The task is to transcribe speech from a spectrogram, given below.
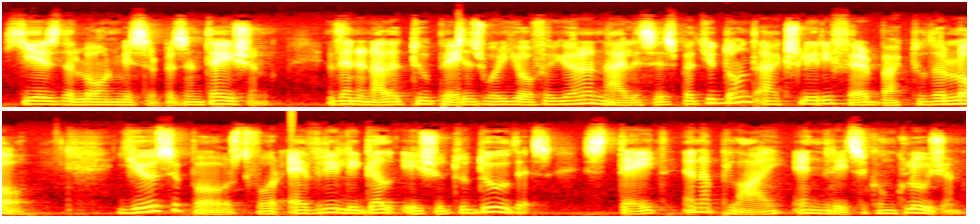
here's the law on misrepresentation, then another two pages where you offer your analysis but you don't actually refer back to the law. You're supposed for every legal issue to do this, state and apply and reach a conclusion.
